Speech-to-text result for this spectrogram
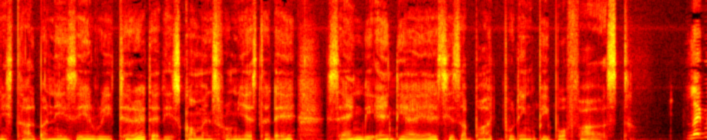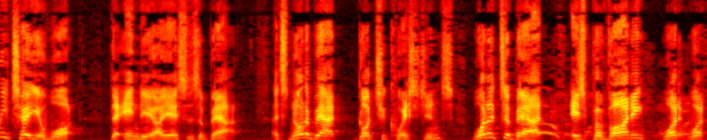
Mr. Albanese reiterated his comments from yesterday, saying the NDIS is about putting people first. Let me tell you what the NDIS is about. It's not about gotcha questions. What it's about is providing what what.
